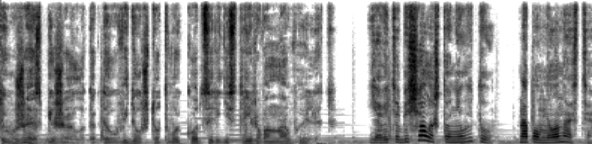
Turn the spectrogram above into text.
ты уже сбежала, когда увидел, что твой код зарегистрирован на вылет. Я ведь обещала, что не уйду, напомнила Настя.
